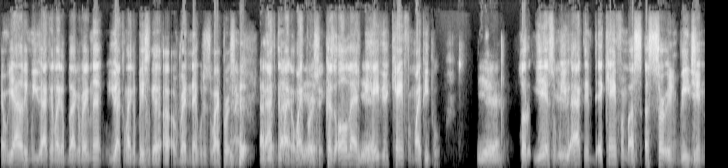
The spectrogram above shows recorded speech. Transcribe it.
in reality, when you acting like a black redneck, you acting like a basically a, a redneck, which is a white person. acting like a white yeah. person because all that yeah. behavior came from white people. Yeah. So yeah, so when you acting, it came from a, a certain region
